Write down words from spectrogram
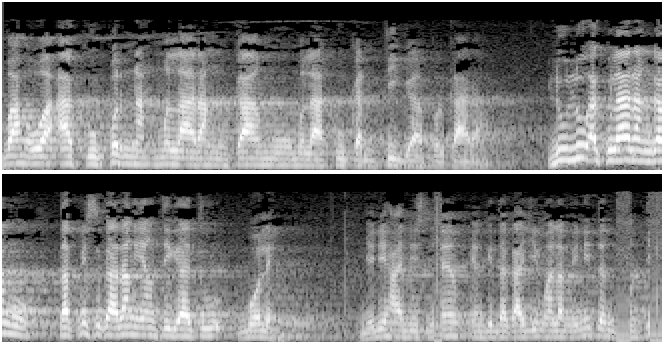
bahwa aku pernah melarang kamu melakukan tiga perkara. Dulu aku larang kamu tapi sekarang yang tiga itu boleh. Jadi hadisnya yang kita kaji malam ini tentang tiga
